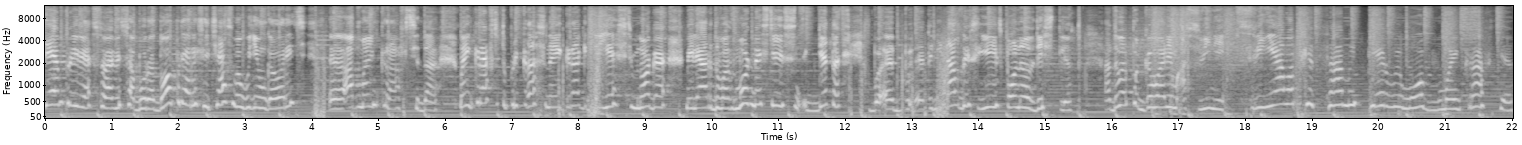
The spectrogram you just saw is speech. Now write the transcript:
Всем привет, с вами Сабура Допрер, и сейчас мы будем говорить э, об Майнкрафте, да. Майнкрафт это прекрасная игра, где есть много миллиардов возможностей, где-то э, это недавно ей исполнилось 10 лет. А давай поговорим о свинье. Свинья вообще самый первый моб в Майнкрафте.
